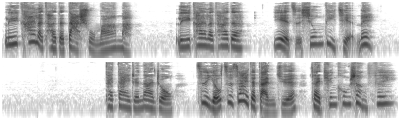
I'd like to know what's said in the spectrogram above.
离开了它的大树妈妈，离开了它的叶子兄弟姐妹。它带着那种自由自在的感觉，在天空上飞，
